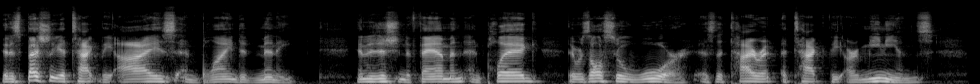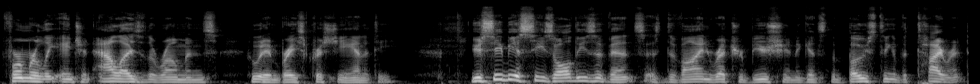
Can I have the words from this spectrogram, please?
It especially attacked the eyes and blinded many. In addition to famine and plague, there was also war as the tyrant attacked the Armenians, formerly ancient allies of the Romans who had embraced Christianity. Eusebius sees all these events as divine retribution against the boasting of the tyrant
